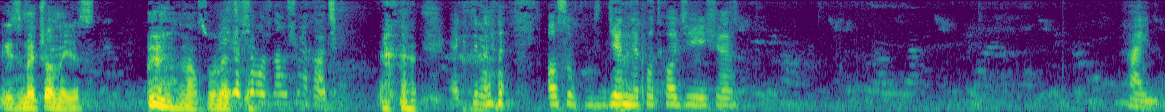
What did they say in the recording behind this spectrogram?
I zmęczony jest na Ile słoneczku. się można uśmiechać? Jak tyle osób dziennie podchodzi i się... Fajnie.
